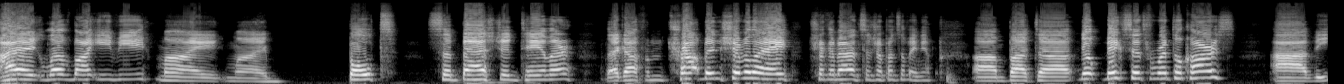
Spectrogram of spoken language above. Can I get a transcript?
I love my EV, my my Bolt Sebastian Taylor that I got from Troutman Chevrolet. Check them out in Central Pennsylvania. Um, but uh, nope, makes sense for rental cars. Uh, the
